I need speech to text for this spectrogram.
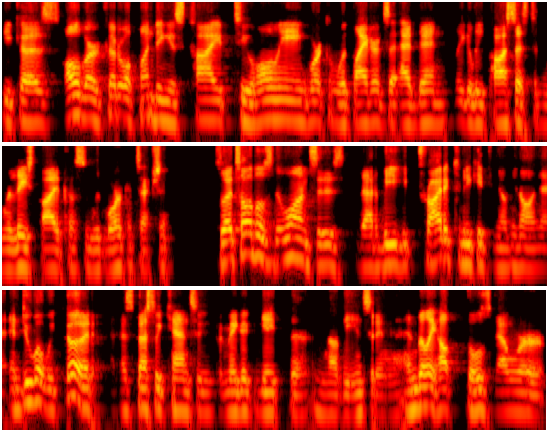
because all of our federal funding is tied to only working with migrants that had been legally processed and released by Customs and Border Protection. So it's all those nuances that we try to communicate to them, you and do what we could as best we can to mitigate the, you know, the incident and really help those that were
